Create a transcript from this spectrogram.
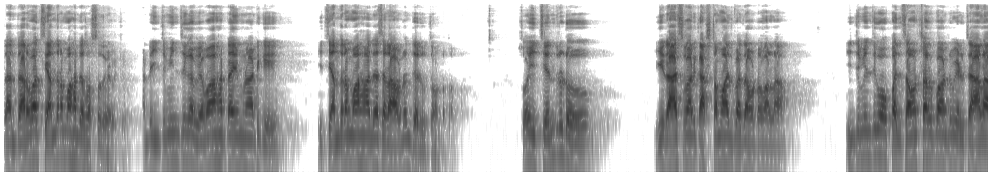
దాని తర్వాత చంద్రమహాదశ వస్తుంది వీళ్ళకి. అంటే ఇంచుమించుగా వివాహ టైం నాటికి ఈ చంద్రమహాదశ రావడం జరుగుతూ ఉంటుంది. సో ఈ చంద్రుడు ఈ రాశి వారికి అష్టమాధిపతి అవటం వల్ల ఇంచుమించుగా ఒక పది సంవత్సరాల పాటు వీళ్ళు చాలా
